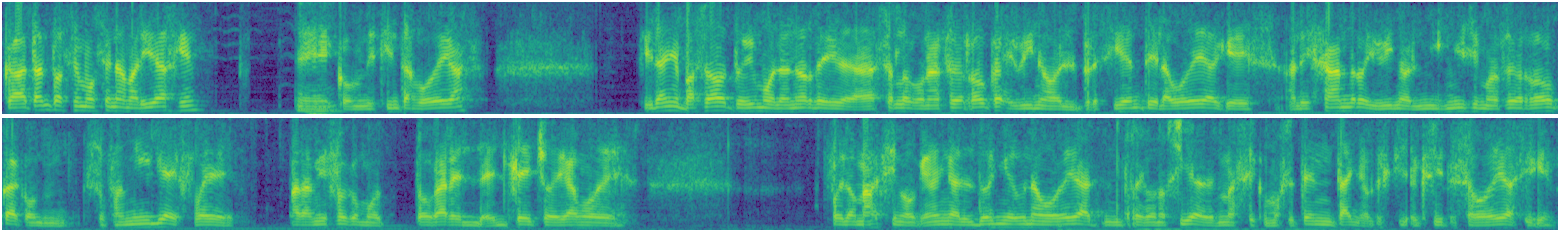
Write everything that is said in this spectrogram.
cada tanto hacemos cena maridaje eh, con distintas bodegas. Y el año pasado tuvimos el honor de hacerlo con Alfredo Roca y vino el presidente de la bodega que es Alejandro y vino el mismísimo Alfredo Roca con su familia y fue, para mí fue como tocar el, el techo, digamos, de... Fue lo máximo, que venga el dueño de una bodega reconocida de hace como 70 años que exi- existe esa bodega, así que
